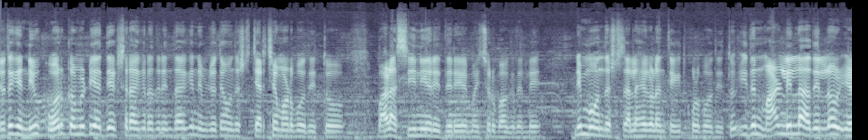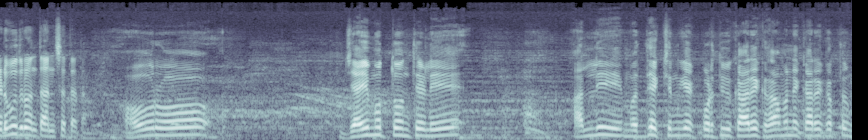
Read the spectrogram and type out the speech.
ಜೊತೆಗೆ ನೀವು ಕೋರ್ ಕಮಿಟಿ ಅಧ್ಯಕ್ಷರಾಗಿರೋದ್ರಿಂದಾಗಿ ನಿಮ್ಮ ಜೊತೆ ಒಂದಷ್ಟು ಚರ್ಚೆ ಮಾಡ್ಬೋದಿತ್ತು. ಭಾಳ ಸೀನಿಯರ್ ಇದ್ದೀರಿ ಮೈಸೂರು ಭಾಗದಲ್ಲಿ. ನಿಮ್ಮ ಒಂದಷ್ಟು ಸಲಹೆಗಳನ್ನು ತೆಗೆದುಕೊಳ್ಬೋದಿತ್ತು. ಇದನ್ನು ಮಾಡಲಿಲ್ಲ ಅದೆಲ್ಲ ಎಡವುದ್ರು ಅಂತ ಅನ್ಸುತ್ತೆ ಅವರು ಜೈಮುತ್ತು ಅಂತೇಳಿ ಅಲ್ಲಿ ಅಧ್ಯಕ್ಷನಿಗೆ ಕೊಡ್ತೀವಿ ಕಾರ್ಯ ಸಾಮಾನ್ಯ ಕಾರ್ಯಕರ್ತನ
